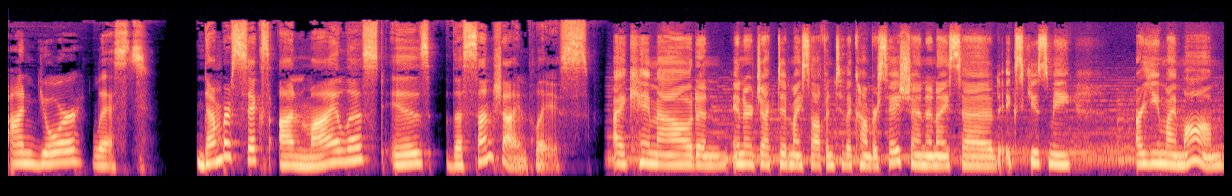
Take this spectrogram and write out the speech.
on your list? Number six on my list is The Sunshine Place. I came out and interjected myself into the conversation and I said, Excuse me, are you my mom?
